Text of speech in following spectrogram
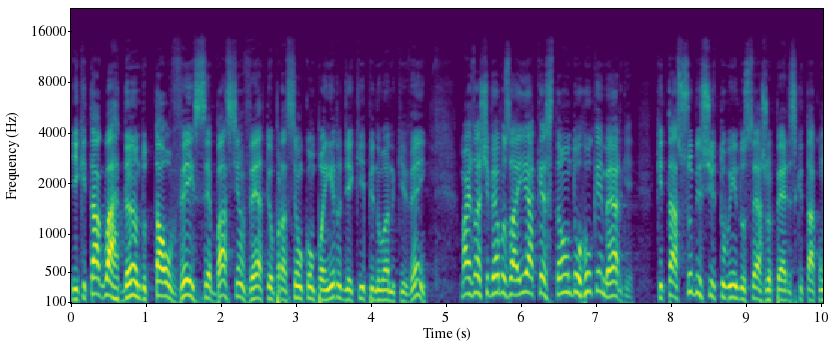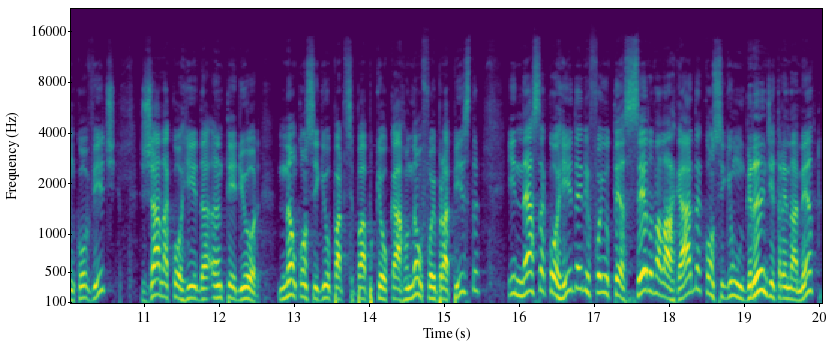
e que está aguardando talvez Sebastian Vettel para ser um companheiro de equipe no ano que vem, mas nós tivemos aí a questão do Huckenberg, que está substituindo o Sérgio Pérez, que está com Covid. Já na corrida anterior não conseguiu participar porque o carro não foi para a pista. E nessa corrida ele foi o terceiro na largada, conseguiu um grande treinamento,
